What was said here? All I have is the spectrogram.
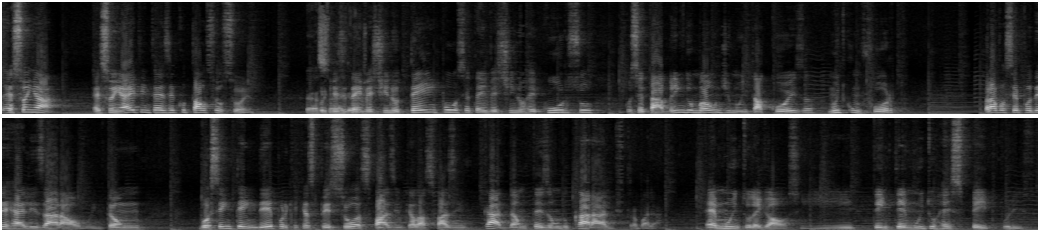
é sonhar. É sonhar e tentar executar o seu sonho. Essa Porque é você está investindo tempo, você está investindo recurso, você está abrindo mão de muita coisa, muito conforto, para você poder realizar algo. Então, você entender por que, que as pessoas fazem o que elas fazem, cara, dá um tesão do caralho de trabalhar. É muito legal, assim, e tem que ter muito respeito por isso.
